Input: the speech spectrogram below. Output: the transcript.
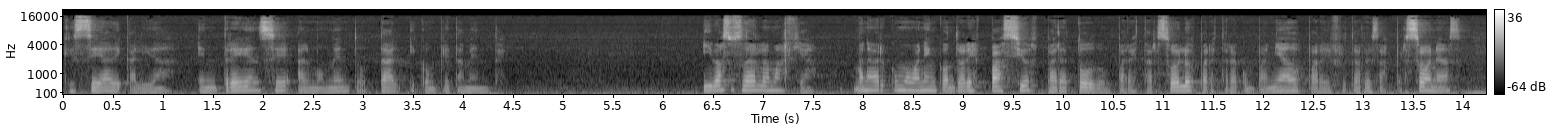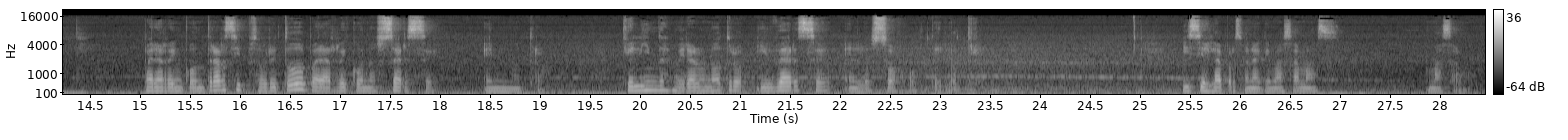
que sea de calidad. Entréguense al momento tal y completamente. Y va a suceder la magia. Van a ver cómo van a encontrar espacios para todo, para estar solos, para estar acompañados, para disfrutar de esas personas, para reencontrarse y sobre todo para reconocerse en un otro. Qué lindo es mirar a un otro y verse en los ojos del otro. Y si es la persona que más amas, más aún.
